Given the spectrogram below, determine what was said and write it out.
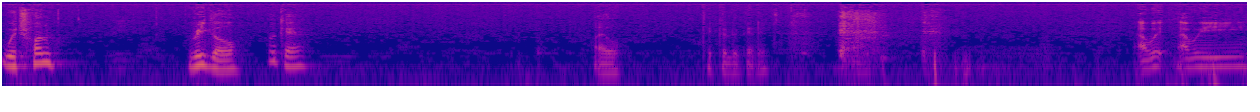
Which one? regl. Okay. I'll take a look at it. Are we? Are we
